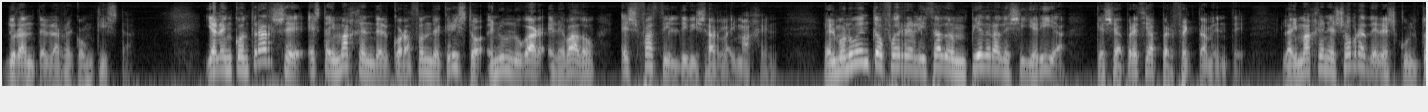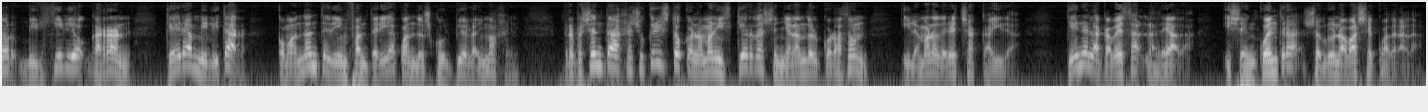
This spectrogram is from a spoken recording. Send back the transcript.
durante la Reconquista. Y al encontrarse esta imagen del corazón de Cristo en un lugar elevado, es fácil divisar la imagen. El monumento fue realizado en piedra de sillería, que se aprecia perfectamente. La imagen es obra del escultor Virgilio Garrán, que era militar, comandante de infantería cuando esculpió la imagen. Representa a Jesucristo con la mano izquierda señalando el corazón y la mano derecha caída. Tiene la cabeza ladeada y se encuentra sobre una base cuadrada.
